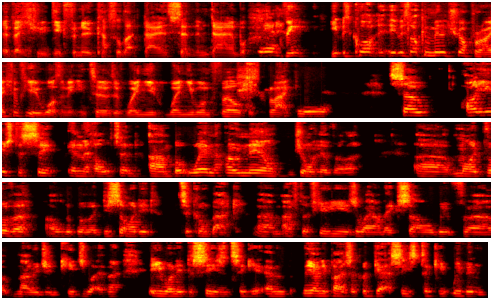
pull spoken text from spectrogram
eventually did for Newcastle that day and sent them down. But yeah. I think it was quite it was like a military operation for you, wasn't it? In terms of when you when you unfurled this flag. Yeah. So I used to sit in the Holte End, um, but when O'Neill joined the Villa uh, my brother, older brother, decided to come back um, after a few years away on exile with uh, marriage and kids, whatever. He wanted a season ticket, and the only place I could get a season ticket with him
